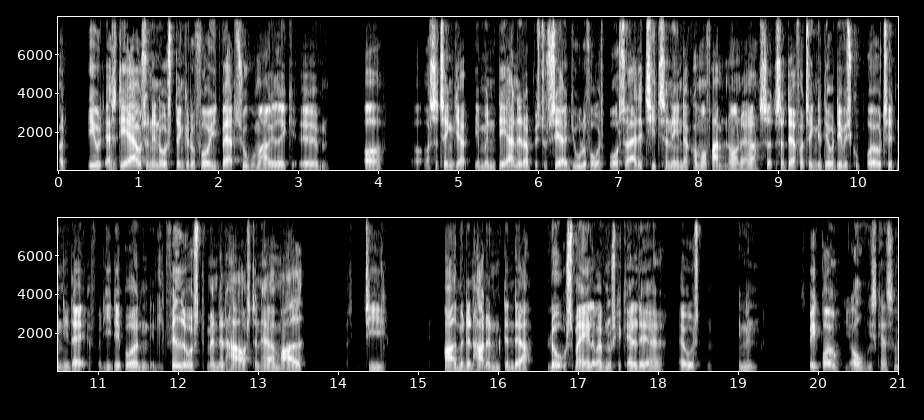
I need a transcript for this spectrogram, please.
og det, er jo, altså det er jo sådan en ost, den kan du få i et hvert supermarked, ikke? Øh, og, og, og så tænkte jeg, jamen det er netop, hvis du ser et julefrokostbord, så er det tit sådan en, der kommer frem, når det er. Så, så derfor tænkte jeg, det var det, vi skulle prøve til den i dag, fordi det er både en, en lidt fed ost, men den har også den her meget, hvad skal man sige, ikke meget, men den har den, den der blå smag, eller hvad man nu skal kalde det, af, af osten. jamen. Skal vi ikke prøve? Jo, vi skal så.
